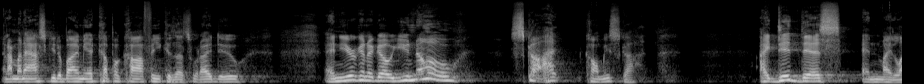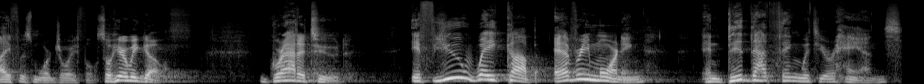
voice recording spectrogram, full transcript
and I'm to ask you to buy me a cup of coffee because that's what I do. And you're to go, you know, Scott, call me Scott. I did this and my life was more joyful. So here we go. Gratitude. If you wake up every morning and did that thing with your hands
